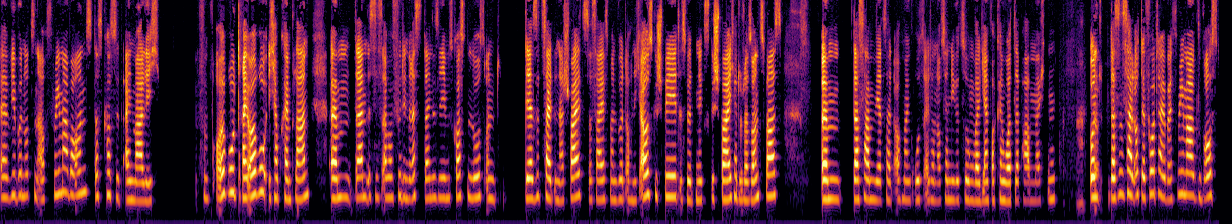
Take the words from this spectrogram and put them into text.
Äh, wir benutzen auch Threema bei uns. Das kostet einmalig 5 Euro, 3 Euro, ich habe keinen Plan. Ähm, dann ist es aber für den Rest deines Lebens kostenlos und der sitzt halt in der Schweiz. Das heißt, man wird auch nicht ausgespäht, es wird nichts gespeichert oder sonst was. Ähm, das haben wir jetzt halt auch meinen Großeltern aufs Handy gezogen, weil die einfach kein WhatsApp haben möchten. Und das ist halt auch der Vorteil bei Threema. Du brauchst,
